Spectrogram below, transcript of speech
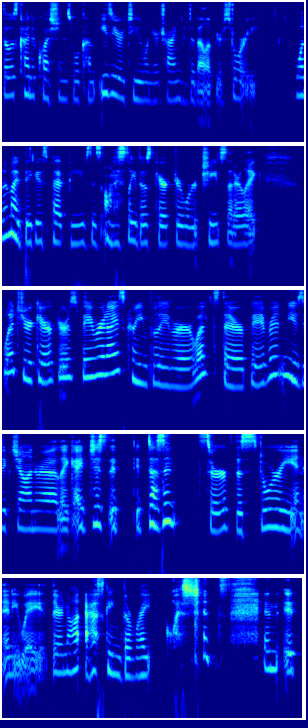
those kind of questions will come easier to you when you're trying to develop your story. One of my biggest pet peeves is honestly those character worksheets that are like, What's your character's favorite ice cream flavor? What's their favorite music genre? Like, I just, it, it doesn't serve the story in any way. They're not asking the right questions. And it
